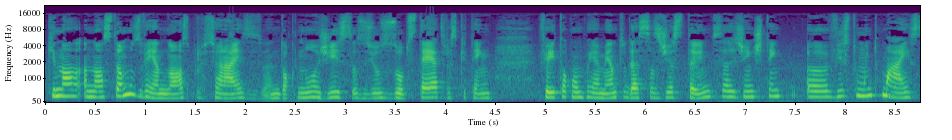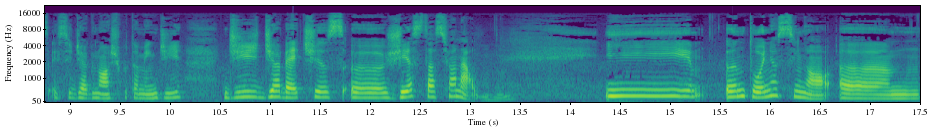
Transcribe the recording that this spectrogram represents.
que nós, nós, estamos vendo, nós profissionais endocrinologistas e os obstetras que têm feito acompanhamento dessas gestantes, a gente tem uh, visto muito mais esse diagnóstico também de, de diabetes uh, gestacional. Uhum. E, Antônio, assim, ó, uh,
